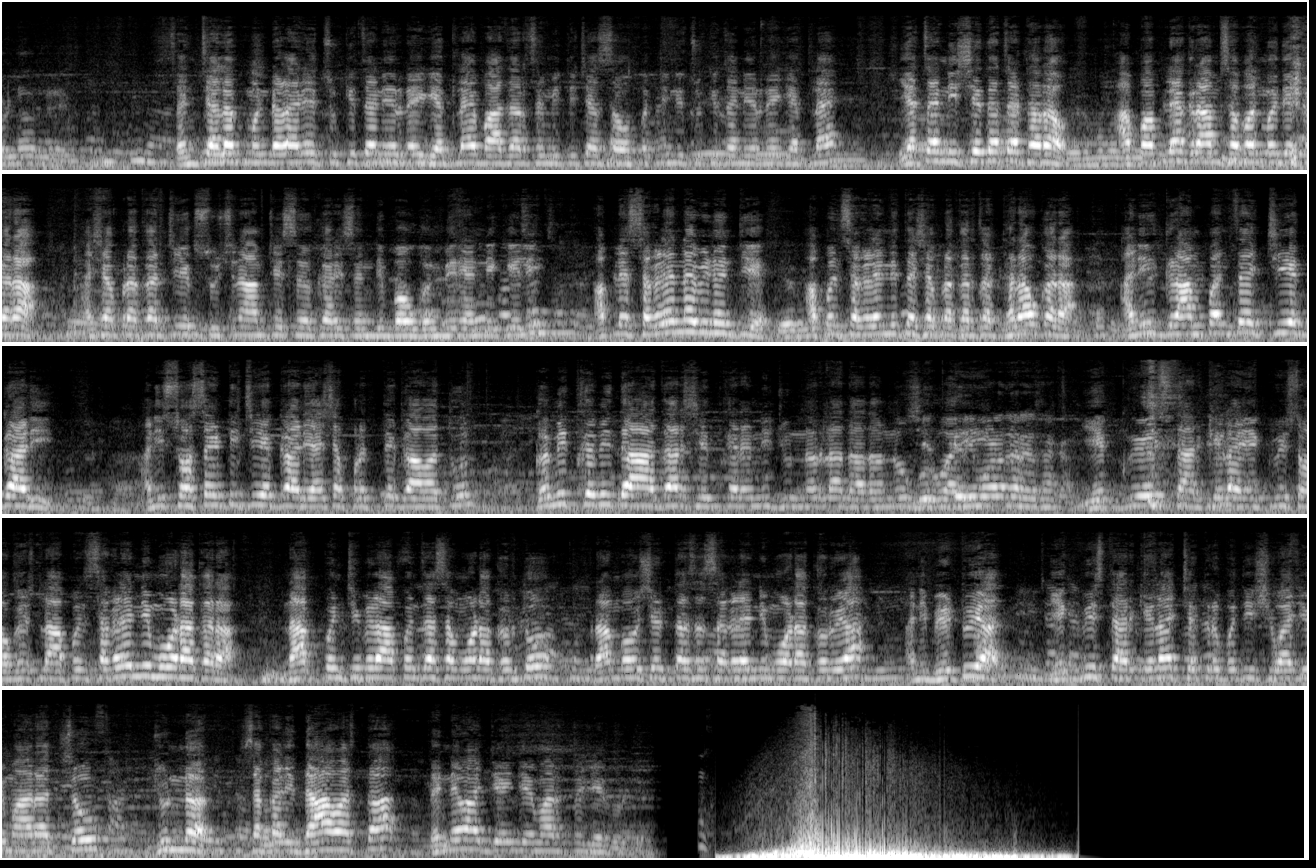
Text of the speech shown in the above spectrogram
संचालक मंडळाने चुकीचा निर्णय घेतलाय बाजार समितीच्या सभापतींनी चुकीचा निर्णय घेतलाय. याचा निषेधाचा ठराव आपापल्या ग्रामसभांमध्ये करा अशा प्रकारची एक सूचना आमचे सहकारी संदीप भाऊ गंभीर यांनी केली. आपल्या सगळ्यांना विनंती आहे आपण सगळ्यांनी तशा प्रकारचा ठराव करा. आणि ग्रामपंचायतची एक गाडी आणि सोसायटीची एक गाडी अशा प्रत्येक गावातून कमीत कमी दहा हजार शेतकऱ्यांनी जुन्नरला दादांनो गुरुवारी एकवीस तारखेला एकवीस ऑगस्टला आपण सगळ्यांनी मोडा करा. नागपंचमीला आपण जसा मोडा करतो रामभाऊ शेठ तसा सगळ्यांनी मोडा करूया आणि भेटूया एकवीस तारखेला छत्रपती शिवाजी महाराज चौक जुन्नर. सकाळी दहा वाजता. धन्यवाद. जय जय महाराष्ट्र जय गुरुदेव.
